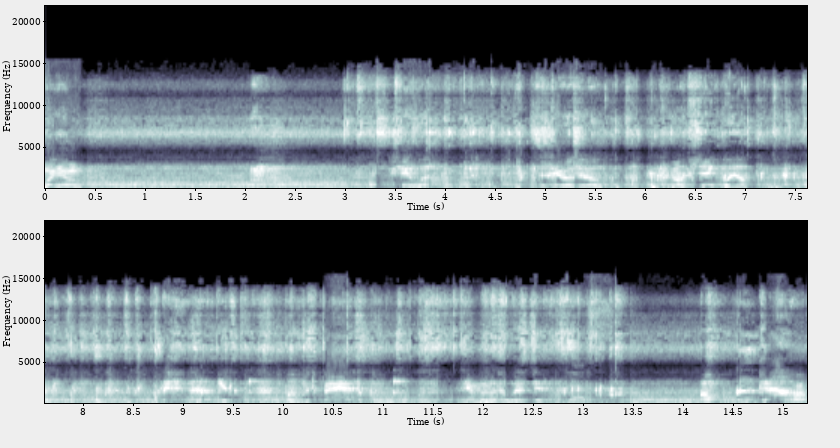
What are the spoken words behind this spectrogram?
well. Shake well. So here we go. We're gonna shake well. Uh, get pumpkin spice. And then we're gonna Yes. Oh, good God.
